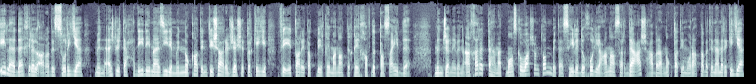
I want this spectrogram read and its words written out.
إلى داخل الأراضي السورية من أجل تحديد مزيد من نقاط انتشار الجيش التركي في إطار تطبيق مناطق خفض التصعيد. من جانب آخر اتهمت موسكو واشنطن بتسهيل دخول عناصر داعش عبر نقطة مراقبة أمريكية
